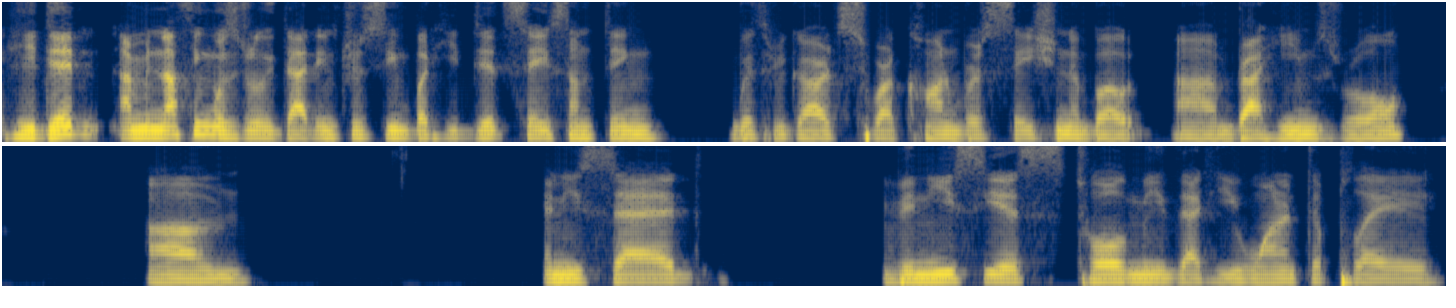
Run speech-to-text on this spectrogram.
he did. I mean, nothing was really that interesting, but he did say something with regards to our conversation about um, Brahim's role. Um, and he said, Vinicius told me that he wanted to play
